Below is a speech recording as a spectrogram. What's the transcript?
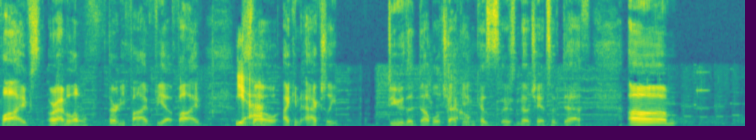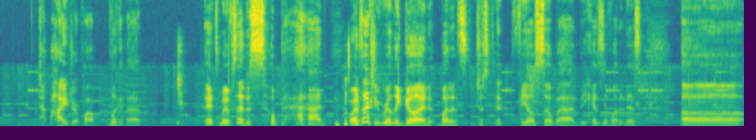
fives, or I'm a level 35 via five, Yeah. so I can actually do the double checking because there's no chance of death. Um, Hydro Pump. Look at that. Its moveset is so bad. or it's actually really good, but it's just it feels so bad because of what it is. Uh,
